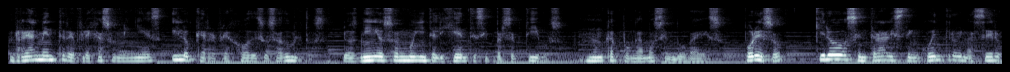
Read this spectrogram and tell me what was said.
Realmente refleja su niñez y lo que reflejó de sus adultos. Los niños son muy inteligentes y perceptivos, nunca pongamos en duda eso. Por eso, quiero centrar este encuentro en hacer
